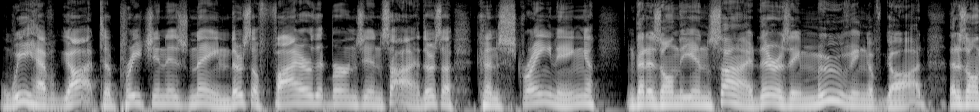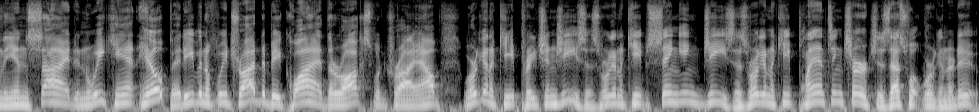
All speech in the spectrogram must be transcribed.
We have got to preach in His name. There's a fire that burns inside, there's a constraining that is on the inside. There is a moving of God that is on the inside, and we can't help it. Even if we tried to be quiet, the rocks would cry out. We're going to keep preaching Jesus. We're going to keep singing Jesus. We're going to keep planting churches. That's what we're going to do.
